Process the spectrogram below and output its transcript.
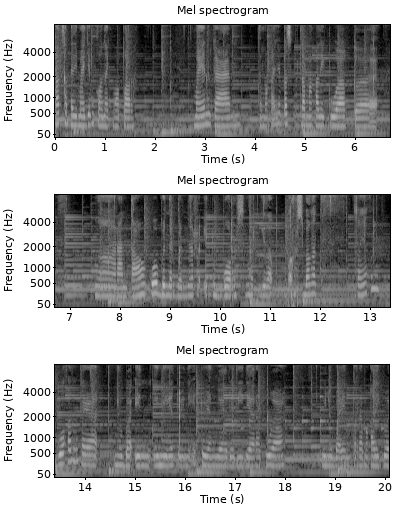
4 sampai 5 jam kalau naik motor. Main kan? Nah makanya pas pertama kali gue ke ngerantau gue bener-bener itu boros banget gila boros banget. Soalnya kan gue kan kayak nyobain ini itu ini itu yang gak ada di daerah gue gue nyobain pertama kali gue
